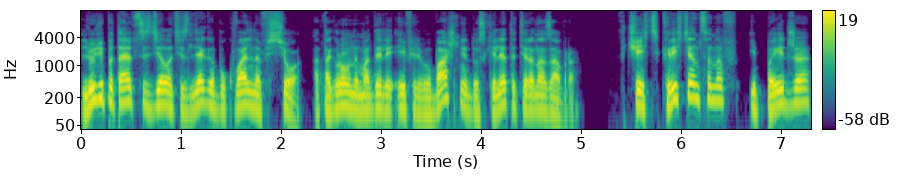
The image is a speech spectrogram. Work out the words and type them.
Люди пытаются сделать из Лего буквально все, от огромной модели Эйфелевой башни до скелета тиранозавра. В честь Кристиансенов и Пейджа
